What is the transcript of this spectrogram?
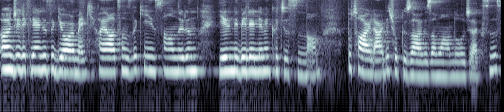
önceliklerinizi görmek, hayatınızdaki insanların yerini belirlemek açısından bu tarihlerde çok güzel bir zamanda olacaksınız.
